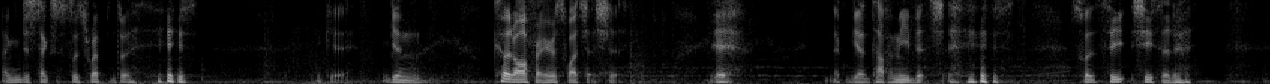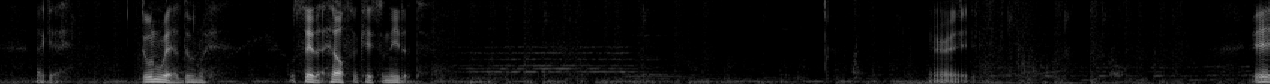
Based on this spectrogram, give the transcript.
I can just actually switch weapons. right? okay. I'm getting cut off right here. Let's watch that shit. Yeah. That will get on top of me, bitch. That's what she, she said. Okay. Doing well, doing well. We'll save that health in case I need it. Alright. Yeah.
